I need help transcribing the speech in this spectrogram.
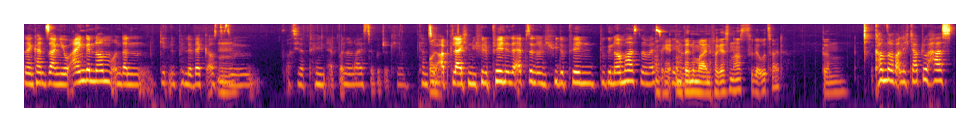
Und dann kannst du sagen, jo, eingenommen und dann geht eine Pille weg Mhm. aus diesem, aus dieser Pillen-App und dann weißt du, gut, okay. Kannst Und- du abgleichen, wie viele Pillen in der App sind und wie viele Pillen du genommen hast. Und dann weißt Okay, du, und wenn du mal eine vergessen hast zu der Uhrzeit, dann. Kommt drauf an, ich glaube, du hast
